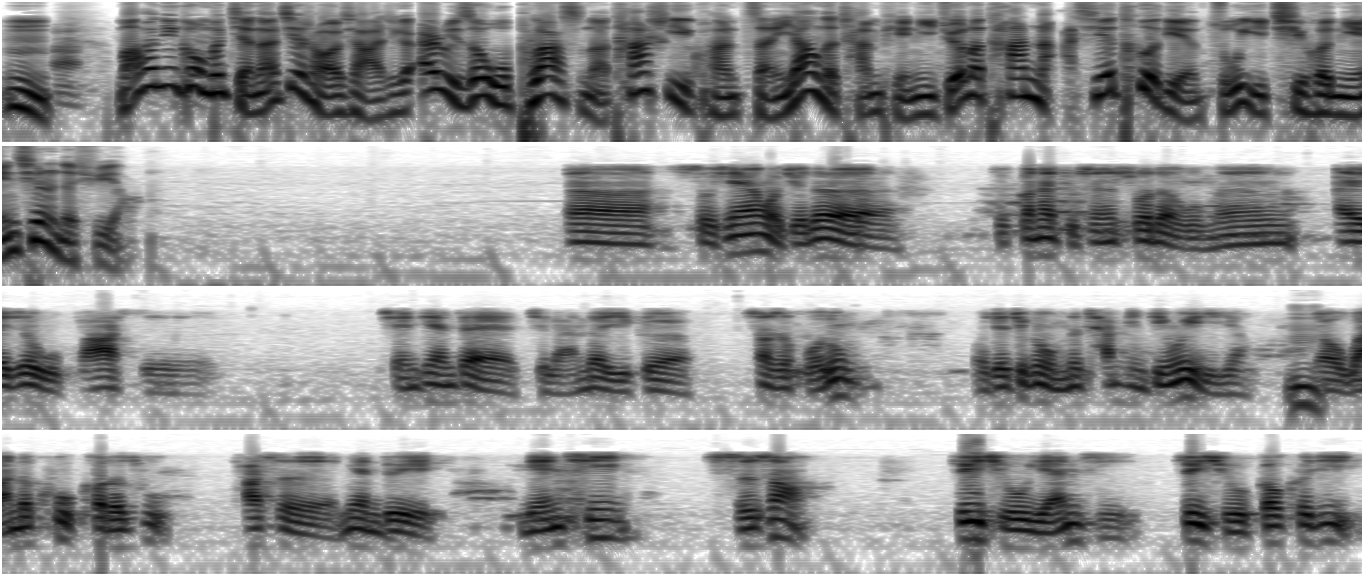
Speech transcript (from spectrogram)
嗯啊，麻烦您给我们简单介绍一下这个艾瑞泽五 Plus 呢？它是一款怎样的产品？你觉得它哪些特点足以契合年轻人的需要？呃，首先我觉得，就刚才主持人说的，我们艾瑞泽五 Plus 前天在济南的一个上市活动，我觉得就跟我们的产品定位一样，要玩得酷，靠得住。它是面对年轻、时尚。追求颜值、追求高科技、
